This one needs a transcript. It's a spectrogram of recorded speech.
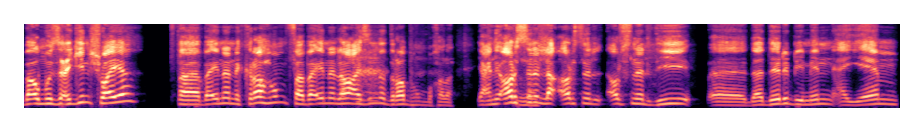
بقوا مزعجين شوية فبقينا نكرههم فبقينا اللي هو عايزين نضربهم وخلاص يعني أرسنال ماشي. لا أرسنال أرسنال دي آه، ده ديربي من أيام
